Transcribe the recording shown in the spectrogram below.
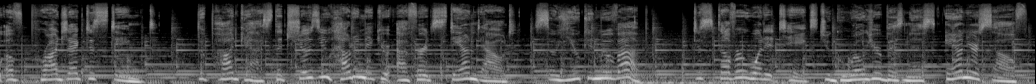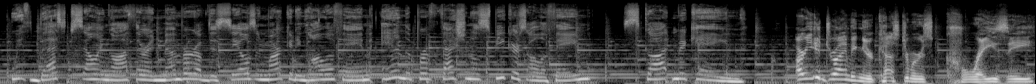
two of Project Distinct, the podcast that shows you how to make your efforts stand out so you can move up. Discover what it takes to grow your business and yourself with best selling author and member of the Sales and Marketing Hall of Fame and the Professional Speakers Hall of Fame, Scott McKain. Are you driving your customers crazy?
